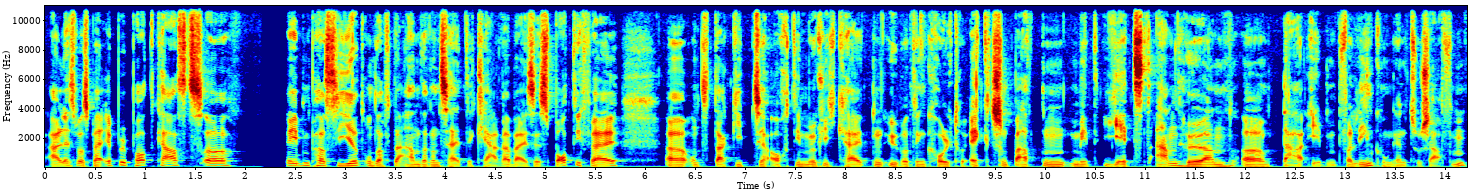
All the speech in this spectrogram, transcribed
alles, was bei Apple Podcasts äh, eben passiert und auf der anderen Seite klarerweise Spotify. Äh, und da gibt es ja auch die Möglichkeiten über den Call-to-Action-Button mit Jetzt anhören, äh, da eben Verlinkungen zu schaffen.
